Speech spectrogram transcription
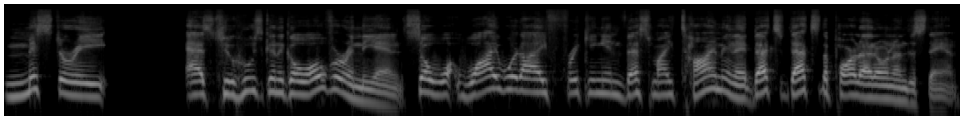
mystery as to who's going to go over in the end. So wh- why would I freaking invest my time in it? That's that's the part I don't understand.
